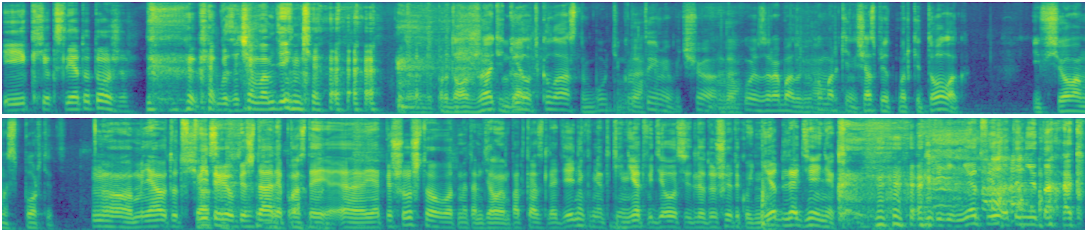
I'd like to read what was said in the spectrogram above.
И к Хекслету тоже. как бы зачем вам деньги? Продолжайте делать классно, будьте крутыми. Вы что? Какое зарабатывать? Какой маркетинг? Сейчас придет маркетолог и все вам испортит. Ну, Меня вот тут в Сейчас Твиттере вот убеждали, просто э, я пишу, что вот мы там делаем подкаст для денег, мне такие, нет, вы делаете для души, Я такой, нет, для денег. Нет, Фил, это не так.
